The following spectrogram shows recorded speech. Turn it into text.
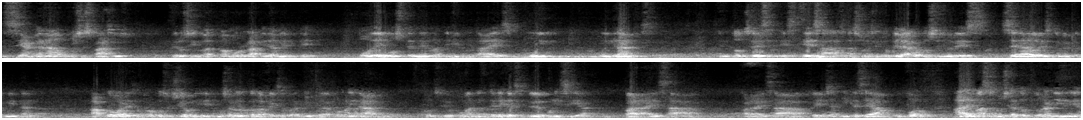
se han ganado unos espacios, pero si no actuamos rápidamente, podemos tener unas dificultades muy, muy grandes. Entonces, es esa la solicitud que le hago a los señores senadores que me permitan aprobar esta proposición y hemos abierto la fecha para que yo pueda coordinar con el señor comandante del ejército y de policía para esa, para esa fecha y que sea un foro. Además, anunciar, doctora Nidia,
